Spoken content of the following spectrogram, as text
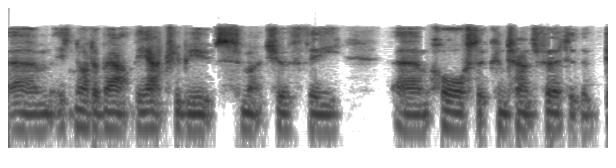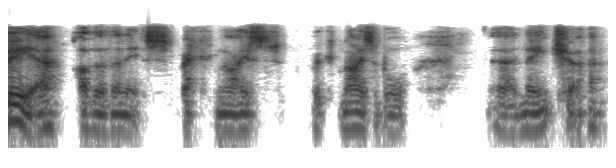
um, it's not about the attributes much of the um, horse that can transfer to the beer, other than its recognized, recognizable uh, nature.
